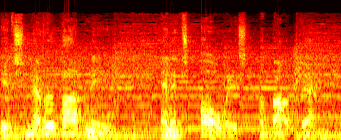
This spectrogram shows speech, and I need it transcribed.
it's never about me, and it's always about them.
